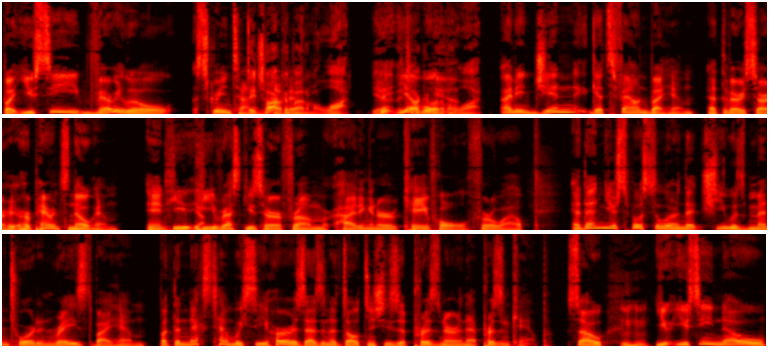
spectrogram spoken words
but you see very little screen time. they talk of about him a lot. Yeah They- they yeah, talk well- about him a lot I mean, Jyn gets found by him at the very start. Her parents know him, and he Yeah. he rescues her from hiding in her cave hole for a while. And then you're supposed to learn that she was mentored and raised by him. But the next time we see her is as an adult, and she's a prisoner in that prison camp. So hmm you you see no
